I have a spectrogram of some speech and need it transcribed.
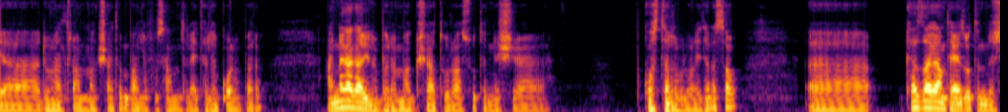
የዶናልድ ትራምፕ mugshot ም ባለፈው ሳምንት ላይ ተለቆ ነበረ። አነጋጋሪ ነበረ mugshot ኡ ራሱ ትንሽ ኮስተር ብሎ ነው የተነሳው። ከዛ ጋም ተያይዞ ትንሽ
